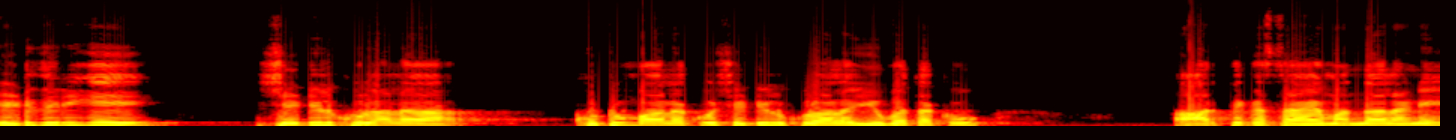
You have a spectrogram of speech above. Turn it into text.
ఎటు తిరిగి షెడ్యూల్ కులాల కుటుంబాలకు షెడ్యూల్ కులాల యువతకు ఆర్థిక సహాయం అందాలని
